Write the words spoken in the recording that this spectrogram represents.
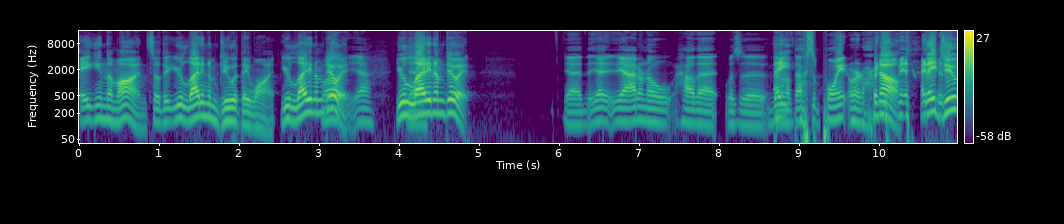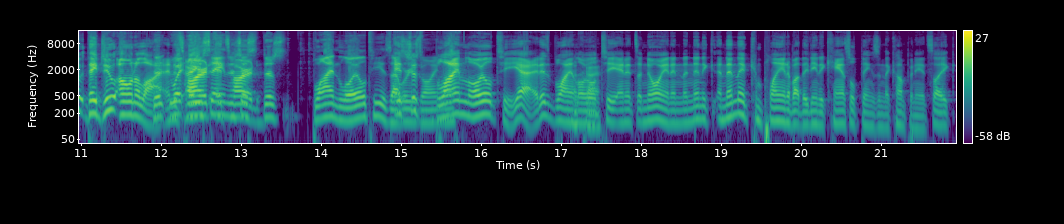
egging them on. So that you're letting them do what they want. You're letting them Well, do it. Yeah. You're yeah. letting them do it. Yeah, yeah, yeah. I don't know how that was a. I They- don't know if that was a point or an argument. No, they just- do. They do own a lot, and wait, it's are hard. you saying it's there's hard. Just, there's blind loyalty? Is that it's where just you're going? with? blind loyalty. Yeah, it is blind Okay. loyalty, and it's annoying. And then they, and then they complain about they need to cancel things in the company. It's like,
